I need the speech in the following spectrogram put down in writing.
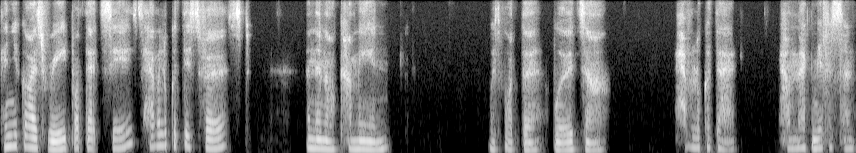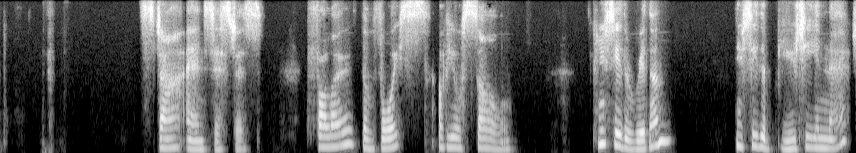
Can you guys read what that says? Have a look at this first, and then I'll come in with what the words are. Have a look at that. How magnificent star ancestors. Follow the voice of your soul. Can you see the rhythm? Can you see the beauty in that?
